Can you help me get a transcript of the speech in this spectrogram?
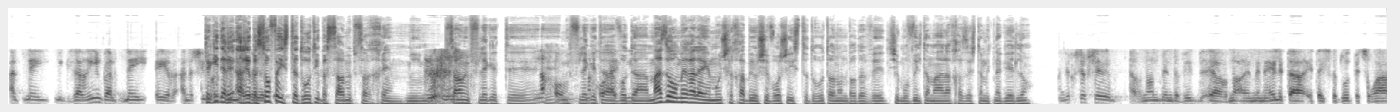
על פני מגזרים ועל פני אה, אנשים... תגיד, הרי, הרי בסוף ההסתדרות היא בשר מבשרכם, בשר מפלגת, אה, נכון, מפלגת נכון. העבודה. מה זה אומר על האמון שלך ביושב ראש ההסתדרות, ארנון בר דוד, שמוביל את המהלך הזה שאתה מתנגד לו? אני חושב שארנון בן דוד ארנון, מנהל את, ה, את ההסתדרות בצורה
